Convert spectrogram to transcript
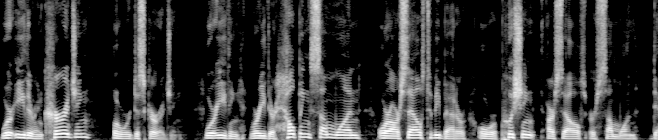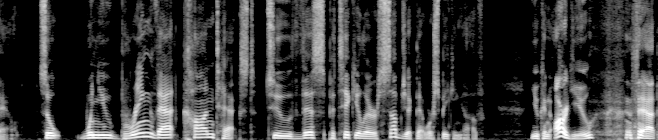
We're either encouraging or we're discouraging. We're either, we're either helping someone or ourselves to be better, or we're pushing ourselves or someone down. So when you bring that context to this particular subject that we're speaking of, you can argue that,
